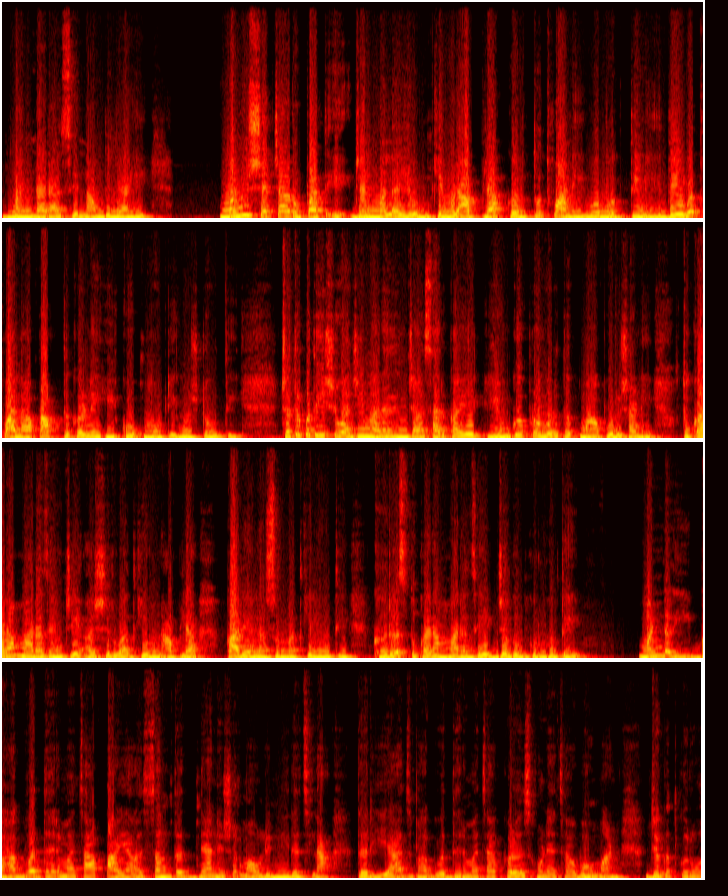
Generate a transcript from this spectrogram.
भंडारा असे नाव दिले आहे. मनुष्याच्या रूपात जन्माला येऊन केवळ आपल्या कर्तृत्वाने व भक्तीने देवत्वाला प्राप्त करणे ही खूप मोठी गोष्ट होती. छत्रपती शिवाजी महाराजांच्या सारखा एक युग प्रवर्तक महापुरुषाने तुकाराम महाराजांचे आशीर्वाद घेऊन आपल्या कार्याला सुरुवात केली होती. खरंच तुकाराम महाराज हे जगद्गुरू होते. मंडळी भागवत धर्माचा पाया संत ज्ञानेश्वर माऊलींनी रचला. तर याच भागवत धर्माचा कळस होण्याचा बहुमान जगद्गुरू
